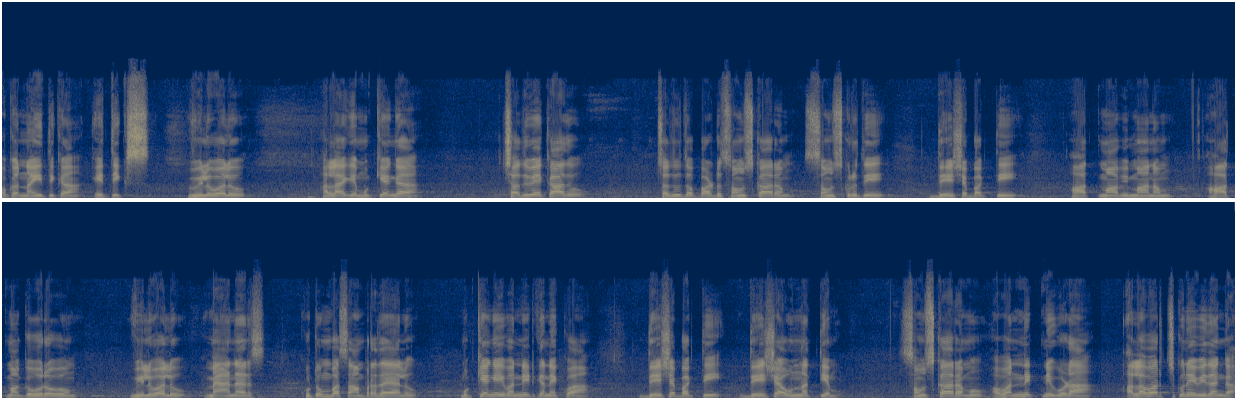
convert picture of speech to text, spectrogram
ఒక నైతిక ఎథిక్స్ విలువలు అలాగే ముఖ్యంగా చదువే కాదు చదువుతో పాటు సంస్కారం సంస్కృతి దేశభక్తి ఆత్మాభిమానం ఆత్మ గౌరవం విలువలు మేనర్స్ కుటుంబ సాంప్రదాయాలు ముఖ్యంగా ఇవన్నిటికన్నా ఎక్కువ దేశభక్తి దేశ ఔన్నత్యం సంస్కారము అవన్నిటిని కూడా అలవర్చుకునే విధంగా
